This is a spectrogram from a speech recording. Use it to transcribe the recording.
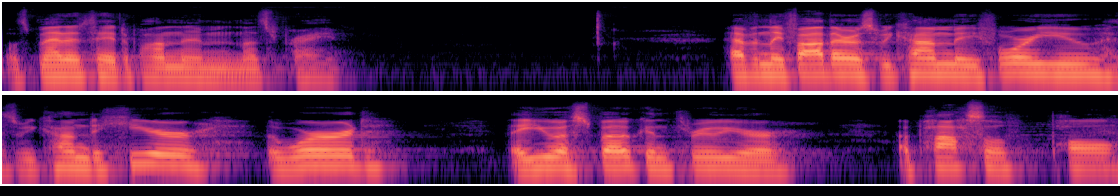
Let's meditate upon them and let's pray. Heavenly Father, as we come before you, as we come to hear the word that you have spoken through your apostle Paul.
